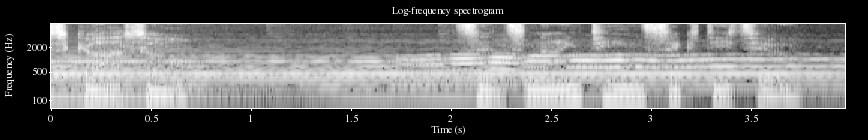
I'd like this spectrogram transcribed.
Pescaso since 1962.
